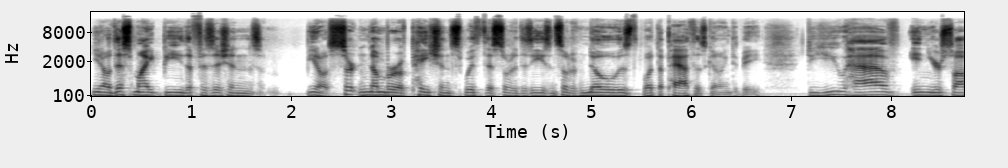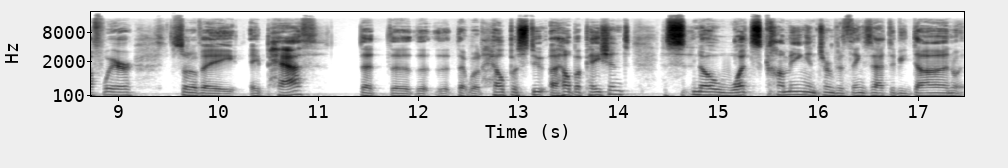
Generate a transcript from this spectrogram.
you know, this might be the physician's you know a certain number of patients with this sort of disease and sort of knows what the path is going to be. Do you have in your software sort of a, a path that the, the, the that would help a stu- uh, help a patient know what's coming in terms of things that have to be done,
